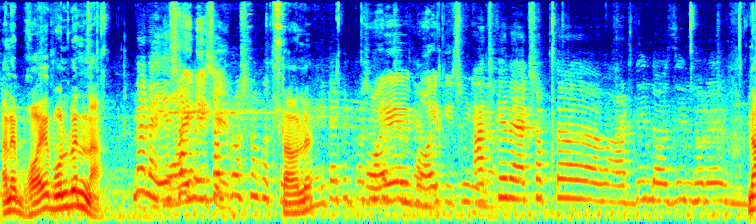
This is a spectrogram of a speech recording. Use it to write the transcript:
মানে ভয়ে বলবেন না? তাহলে? না।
